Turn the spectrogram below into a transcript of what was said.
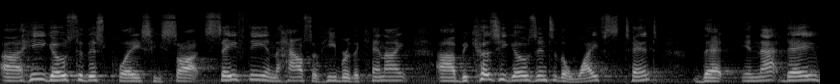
uh, he goes to this place. He sought safety in the house of Heber the Kenite uh, because he goes into the wife's tent. That in that day,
